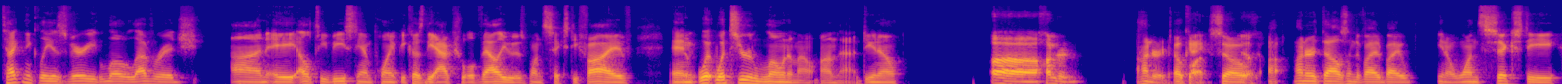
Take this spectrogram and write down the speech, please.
technically is very low leverage on a LTV standpoint because the actual value is 165. And what what's your loan amount on that? Do you know? Uh, 100 100. Okay. So Yep. a 100,000 divided by, you know, 160,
